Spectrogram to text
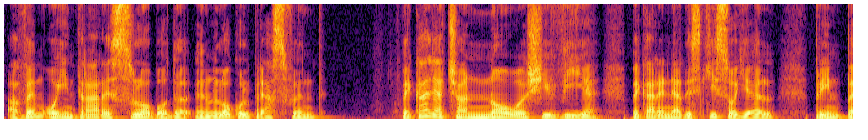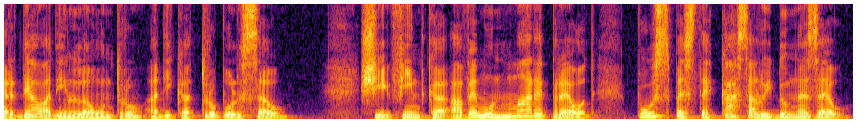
avem o intrare slobodă în locul preasfânt, pe calea cea nouă și vie pe care ne-a deschis-o El, prin perdeaua din lăuntru, adică trupul său, și fiindcă avem un mare preot pus peste casa lui Dumnezeu,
